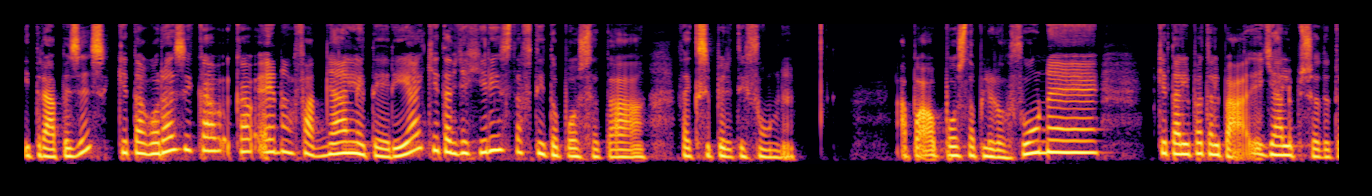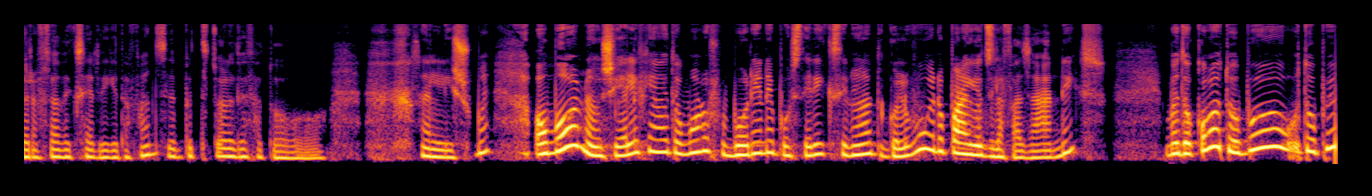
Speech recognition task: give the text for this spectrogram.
οι τράπεζες και τα αγοράζει κα, κα, ένα φαν, μια άλλη εταιρεία και τα διαχειρίζεται αυτή το πώς θα, θα εξυπηρετηθούν. Πώς θα πληρωθούν, και τα λοιπά, τα λοιπά. Για άλλο επεισόδιο τώρα αυτά δεν ξέρετε για τα φάντς, τώρα δεν θα το αναλύσουμε. Ο μόνος, η αλήθεια είναι ότι ο μόνος που μπορεί να υποστηρίξει την Ελλάδα του Κολοβού είναι ο Παναγιώτης Λαφαζάνης, με το κόμμα του οποίου, το οποίο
